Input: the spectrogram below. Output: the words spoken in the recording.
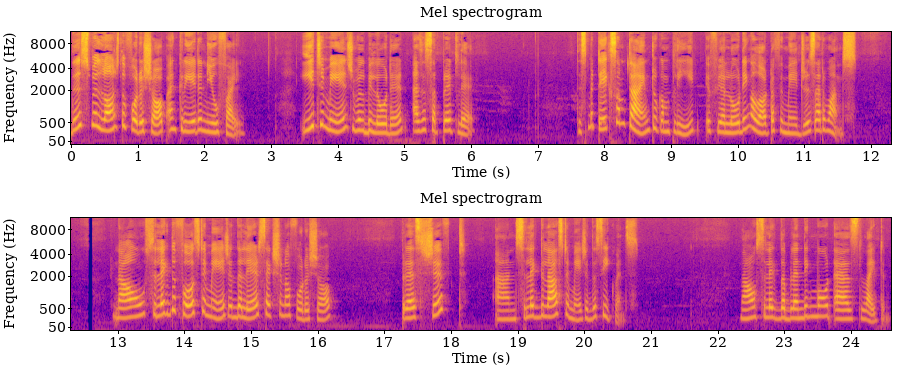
This will launch the Photoshop and create a new file. Each image will be loaded as a separate layer. This may take some time to complete if you are loading a lot of images at once. Now select the first image in the layer section of Photoshop. Press shift and select the last image in the sequence. Now select the blending mode as lighten.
